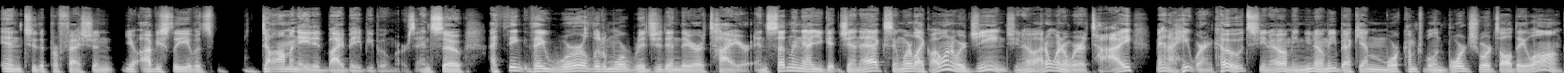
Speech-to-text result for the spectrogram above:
into the profession, you know, obviously it was dominated by baby boomers. And so I think they were a little more rigid in their attire. And suddenly now you get Gen X and we're like, I want to wear jeans, you know, I don't want to wear a tie. Man, I hate wearing coats, you know. I mean, you know me, Becky, I'm more comfortable in board shorts all day long.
